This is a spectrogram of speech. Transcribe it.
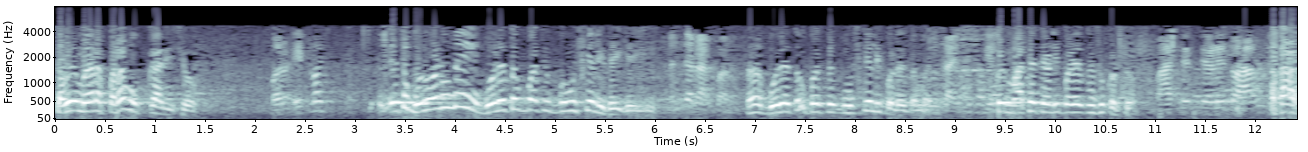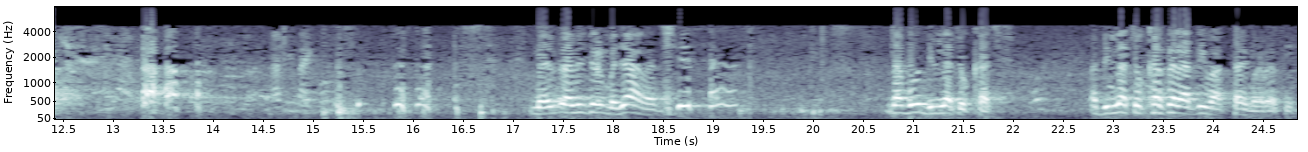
તમે મારા પરમ ઉપકારી છો. એટલો જ? એ તો બોલવાનું નહીં. બોલે તો પાછું બહુ મુશ્કેલી થઈ ગઈ. હા બોલે તો ઉપર મુશ્કેલી પડે તમારે? કોઈ માથે ચડી પડે તો શું કરશો? માથે ચડે તો સારું. મહેસાણી જોડે મજા આવે છે. ના બહુ દિલના ચોખ્ખા છે. આ દિલના ચોખ્ખા સર આટલી વાત થાય મારાથી.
